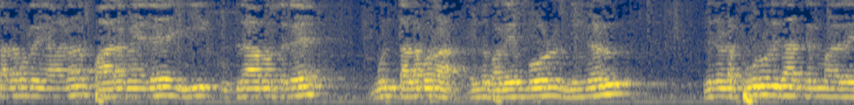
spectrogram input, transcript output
തലമുറയാണ് പാലമേലെ ഈ കുഗ്രാമത്തിലെ മുൻ തലമുറ എന്ന് പറയുമ്പോൾ നിങ്ങൾ നിങ്ങളുടെ പൂർവപിതാക്കന്മാരെ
